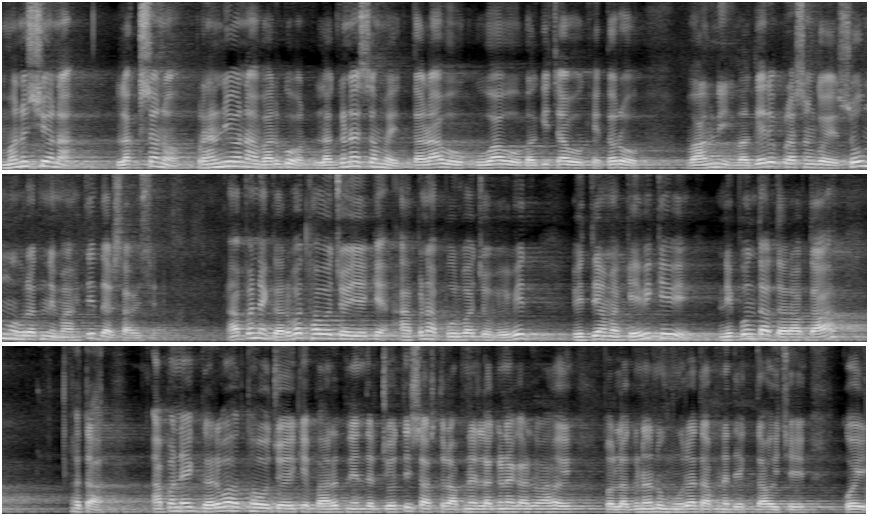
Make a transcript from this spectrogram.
મનુષ્યોના લક્ષણો, પ્રાણીઓના વર્ગો, લગ્ન સમય, તળાવો, કૂવાઓ, બગીચાઓ, ખેતરો વાવણી વગેરે પ્રસંગોએ શુભ મુહૂર્તની માહિતી દર્શાવે છે. આપણને ગર્વ થવો જોઈએ કે આપણા પૂર્વજો વિવિધ વિદ્યામાં કેવી કેવી નિપુણતા ધરાવતા હતા. આપણને એક ગર્વ થવો જોઈએ કે ભારતની અંદર જ્યોતિષશાસ્ત્રો આપણે લગ્ન કરવા હોય તો લગ્નનું મુહૂર્ત આપણે દેખતા હોય છે. કોઈ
